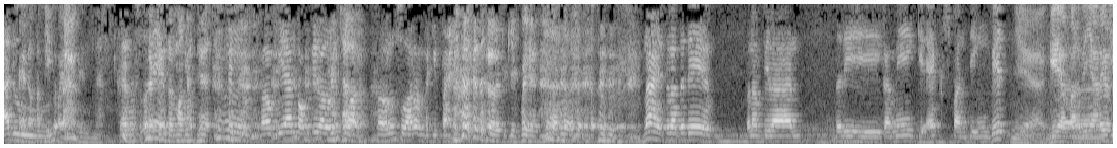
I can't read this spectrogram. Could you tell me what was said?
Aduh. Kayak dapat ya, Vin. Nah, saking aneh. semangatnya. Hmm, kalau pian topi kalau lu suara kalau lu suara entek kipai. Terlalu IPA ya. Nah, itulah tadi penampilan dari kami GX Panting Beat. Iya, G apa artinya Eh, Ril? G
